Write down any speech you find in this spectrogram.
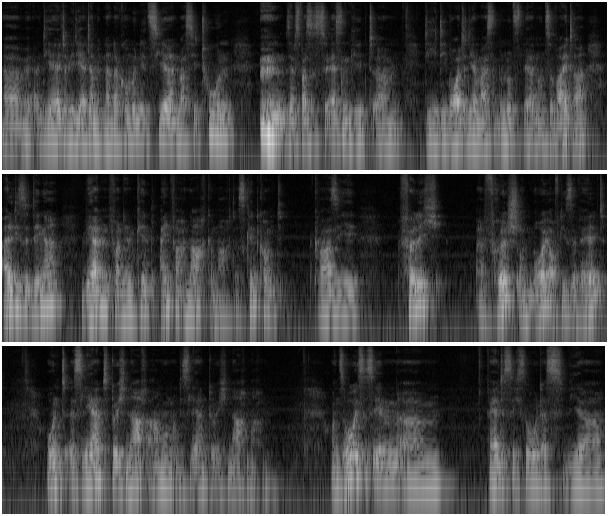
äh, die Eltern, wie die Eltern miteinander kommunizieren, was sie tun, selbst was es zu essen gibt, ähm, die, die Worte, die am meisten benutzt werden und so weiter. All diese Dinge werden von dem Kind einfach nachgemacht. Das Kind kommt quasi völlig äh, frisch und neu auf diese Welt und es lernt durch Nachahmung und es lernt durch Nachmachen. Und so ist es eben, ähm, verhält es sich so, dass wir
